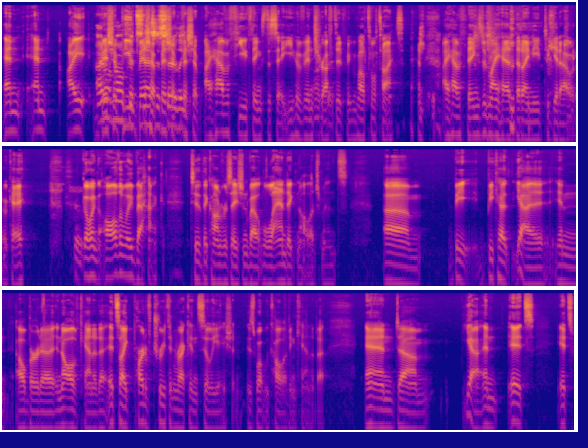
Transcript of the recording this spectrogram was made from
and and I, I Bishop, you, Bishop, necessarily... Bishop, Bishop. I have a few things to say. You have interrupted okay. me multiple times, and I have things in my head that I need to get out. Okay going all the way back to the conversation about land acknowledgements. Um, be, because yeah, in Alberta, in all of Canada, it's like part of truth and reconciliation is what we call it in Canada, and um, yeah, and it's it's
